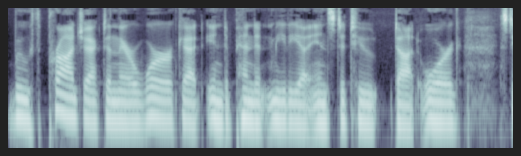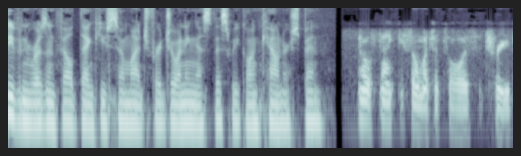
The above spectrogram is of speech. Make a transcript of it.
Booth Project and their work at independentmediainstitute.org. Steven Rosenfeld, thank you so much for joining us this week on Counterspin. No, thank you so much. It's always a treat.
